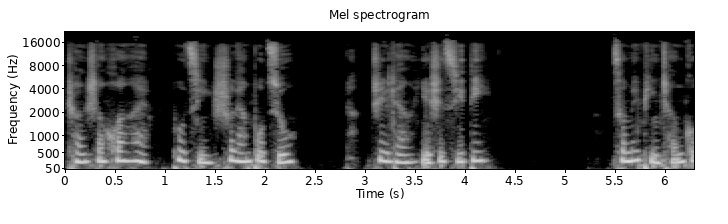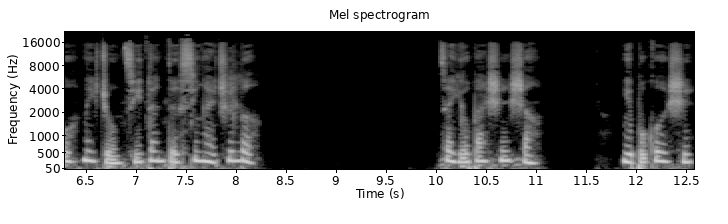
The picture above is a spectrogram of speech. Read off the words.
床上欢爱不仅数量不足，质量也是极低。从没品尝过那种极端的性爱之乐。在尤巴身上，也不过是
